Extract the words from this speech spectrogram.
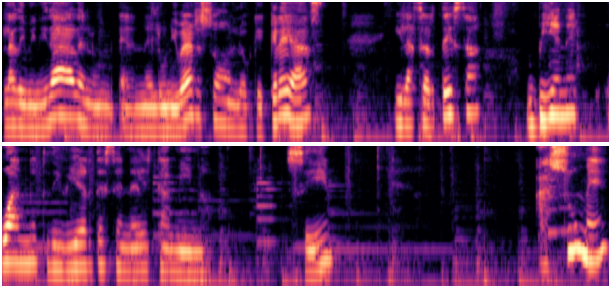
la divinidad, en el universo, en lo que creas y la certeza viene cuando te diviertes en el camino. ¿Sí? Asume,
